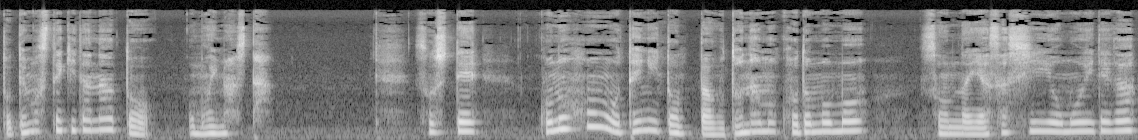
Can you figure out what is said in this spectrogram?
とても素敵だなと思いました。そしてこの本を手に取った大人も子供もそんな優しい思い出が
